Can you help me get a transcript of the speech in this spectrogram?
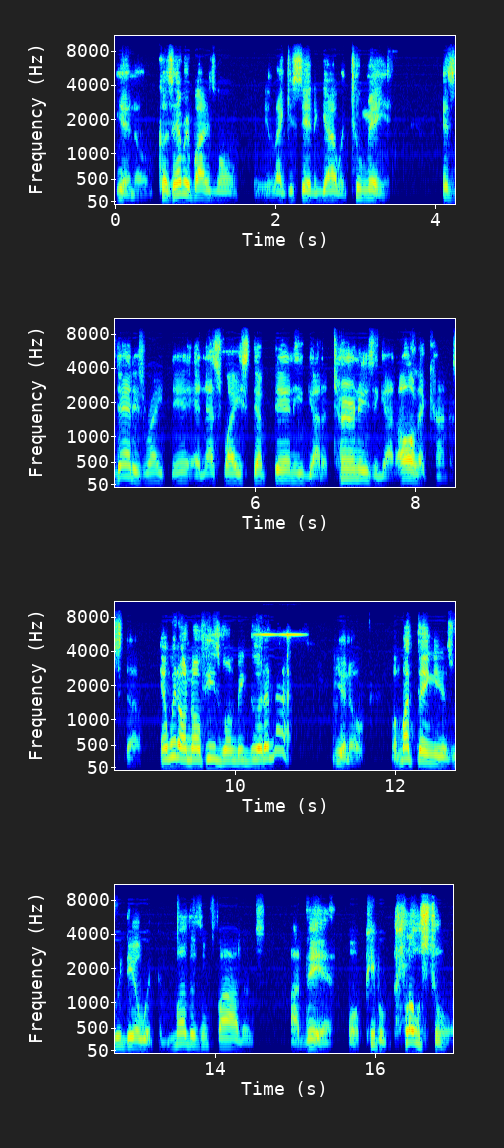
you know, because everybody's going like you said, the guy with two million. His daddy's right there, and that's why he stepped in. He got attorneys, he got all that kind of stuff. And we don't know if he's going to be good or not, you know. But my thing is, we deal with the mothers and fathers are there, or people close to them,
